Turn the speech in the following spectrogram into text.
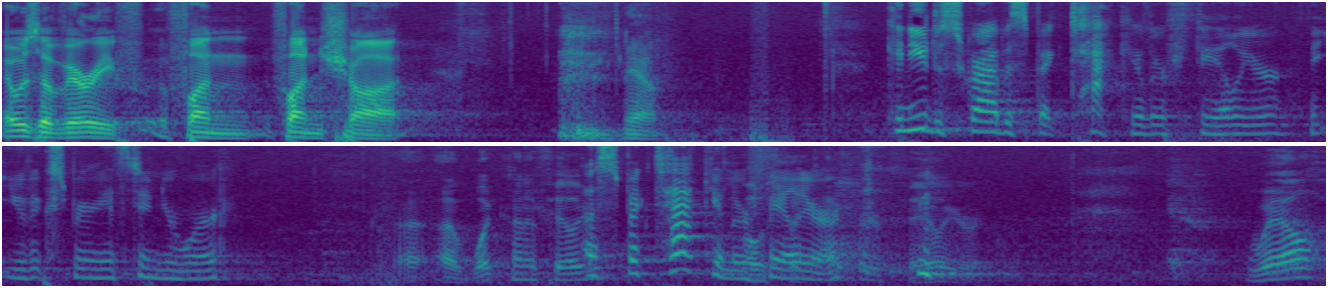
It was a very f- fun, fun shot. yeah. Can you describe a spectacular failure that you've experienced in your work? Uh, what kind of failure? A spectacular failure. failure. Well,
